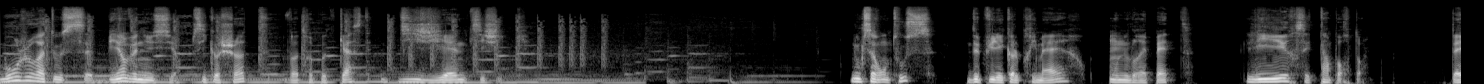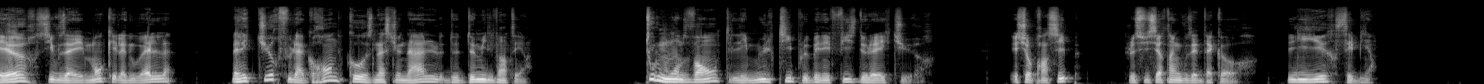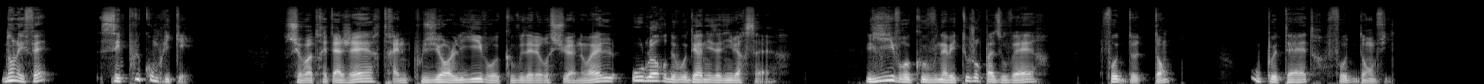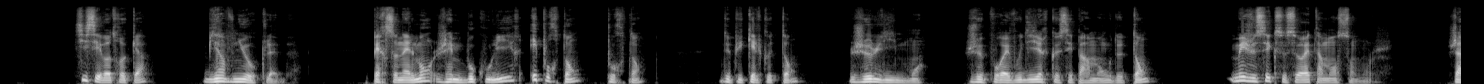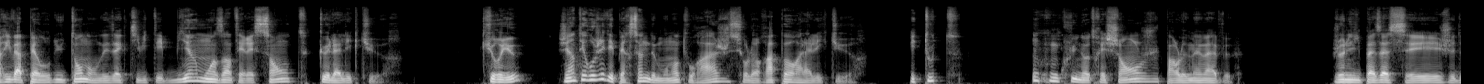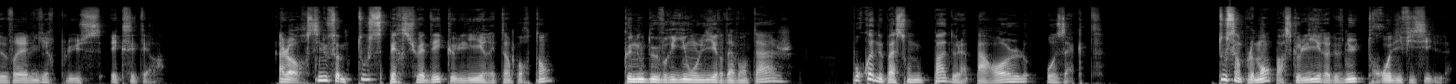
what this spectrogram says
Bonjour à tous, bienvenue sur Psychoshot, votre podcast d'hygiène psychique. Nous le savons tous, depuis l'école primaire, on nous le répète, lire c'est important. D'ailleurs, si vous avez manqué la nouvelle, la lecture fut la grande cause nationale de 2021. Tout le monde vante les multiples bénéfices de la lecture. Et sur le principe, je suis certain que vous êtes d'accord. Lire, c'est bien. Dans les faits, c'est plus compliqué. Sur votre étagère traînent plusieurs livres que vous avez reçus à Noël ou lors de vos derniers anniversaires. Livres que vous n'avez toujours pas ouverts, faute de temps, ou peut-être faute d'envie. Si c'est votre cas, bienvenue au club. Personnellement, j'aime beaucoup lire et pourtant, pourtant, depuis quelque temps, je lis moins. Je pourrais vous dire que c'est par manque de temps, mais je sais que ce serait un mensonge j'arrive à perdre du temps dans des activités bien moins intéressantes que la lecture. Curieux, j'ai interrogé des personnes de mon entourage sur leur rapport à la lecture. Et toutes ont conclu notre échange par le même aveu. Je ne lis pas assez, je devrais lire plus, etc. Alors, si nous sommes tous persuadés que lire est important, que nous devrions lire davantage, pourquoi ne passons-nous pas de la parole aux actes? Tout simplement parce que lire est devenu trop difficile.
